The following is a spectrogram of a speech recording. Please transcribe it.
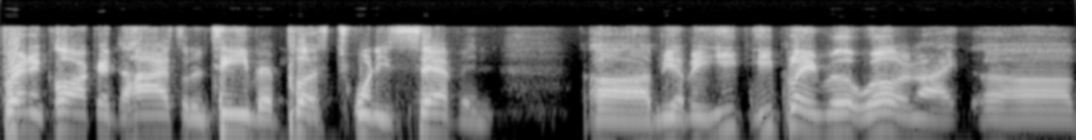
Brandon Clarke at the highest on the team at plus 27. Um, yeah, I mean, he, he played really well tonight. Uh,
